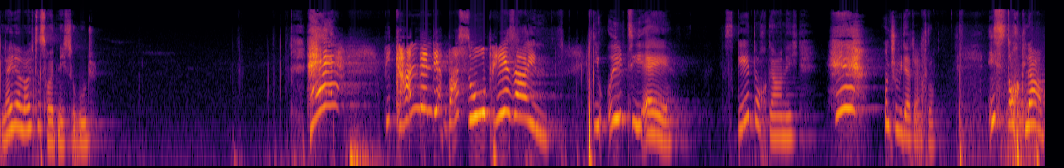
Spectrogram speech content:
Leider läuft das heute nicht so gut. Hä? Wie kann denn der Bass so OP sein? Die Ulti, ey. Das geht doch gar nicht. Hä? Und schon wieder dein Tor. Ist doch klar.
